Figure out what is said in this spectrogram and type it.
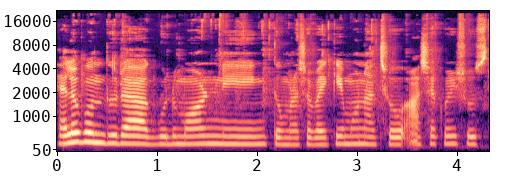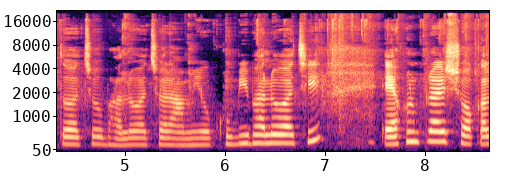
হ্যালো বন্ধুরা, গুড মর্নিং। তোমরা সবাই কেমন আছো? আশা করি সুস্থ আছো, ভালো আছো, আর আমিও খুবই ভালো আছি। এখন প্রায় সকাল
